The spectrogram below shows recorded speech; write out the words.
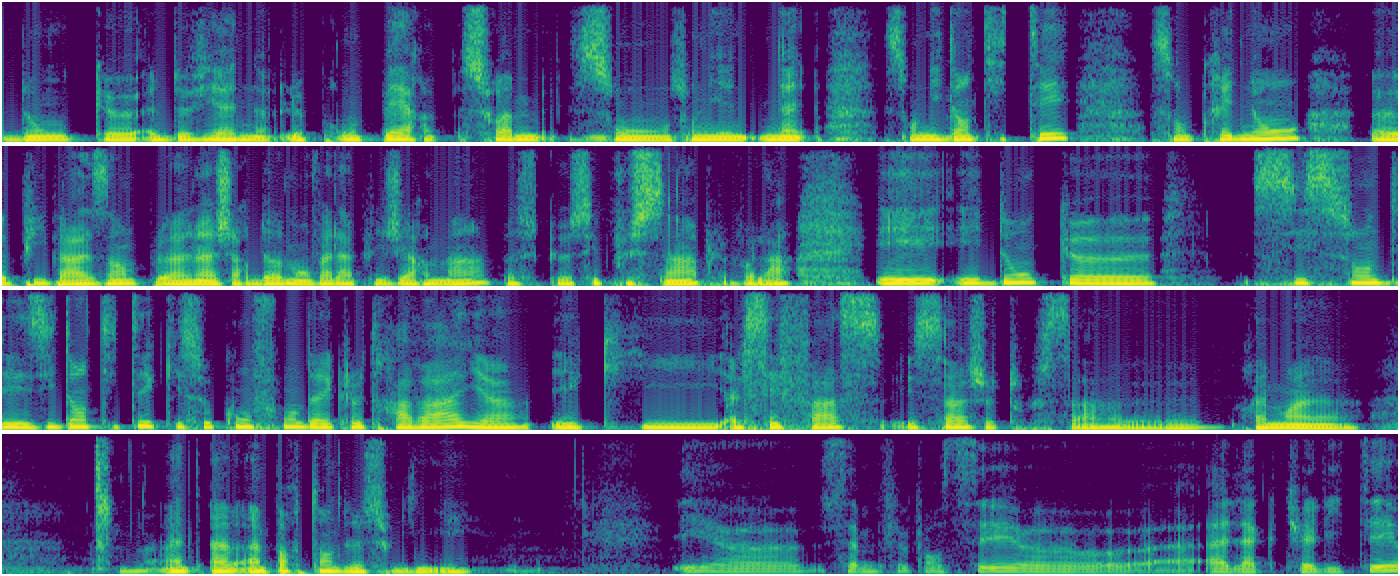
donc euh, elles deviennent, le, on perd soit son, son, son identité, son prénom, euh, puis par exemple un majordome, on va l'appeler Germain parce que c'est plus simple, voilà. Et, et donc euh, ce sont des identités qui se confondent avec le travail hein, et qui elles s'effacent. Et ça, je trouve ça vraiment important de le souligner. Et euh, ça me fait penser euh, à, l'actualité.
